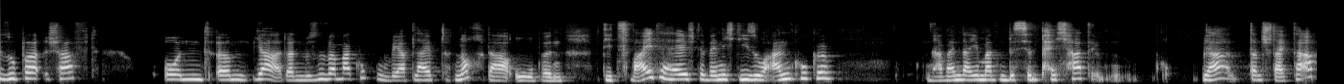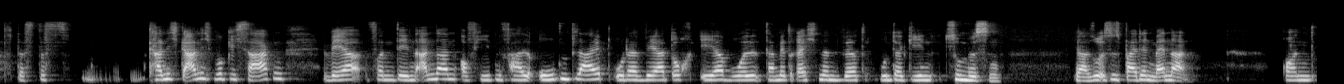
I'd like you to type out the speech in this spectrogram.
super schafft. Und ähm, ja, dann müssen wir mal gucken, wer bleibt noch da oben. Die zweite Hälfte, wenn ich die so angucke, na, wenn da jemand ein bisschen Pech hat, ja, dann steigt er ab. Das, das kann ich gar nicht wirklich sagen, wer von den anderen auf jeden Fall oben bleibt oder wer doch eher wohl damit rechnen wird, runtergehen zu müssen. Ja, so ist es bei den Männern. Und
